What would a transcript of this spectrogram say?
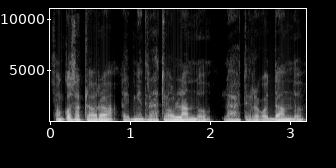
Son cosas que ahora, eh, mientras estoy hablando, las estoy recordando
